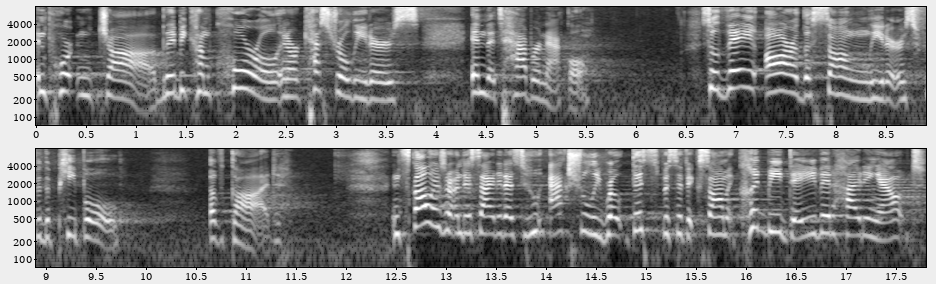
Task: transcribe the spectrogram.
important job. They become choral and orchestral leaders in the tabernacle. So they are the song leaders for the people of God. And scholars are undecided as to who actually wrote this specific psalm. It could be David hiding out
